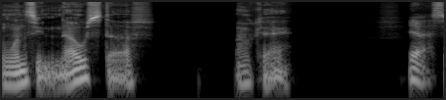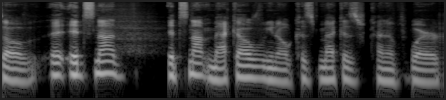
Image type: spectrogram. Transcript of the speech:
Once you know stuff. Okay. yeah so it, it's not it's not mecca you know because mecca is kind of where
